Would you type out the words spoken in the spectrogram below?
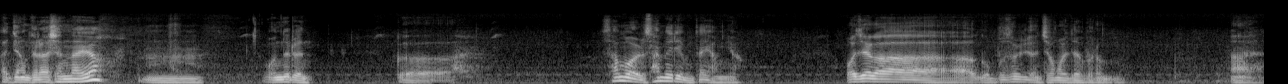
안녕들 하셨나요? 음, 오늘은 그 3월 3일입니다. 양력. 어제가 그 무술년 정월대보름 아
